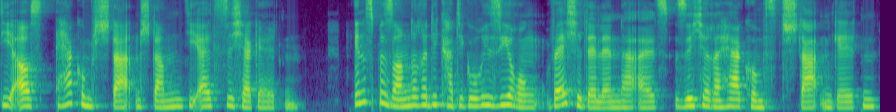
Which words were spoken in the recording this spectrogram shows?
die aus Herkunftsstaaten stammen, die als sicher gelten. Insbesondere die Kategorisierung, welche der Länder als sichere Herkunftsstaaten gelten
